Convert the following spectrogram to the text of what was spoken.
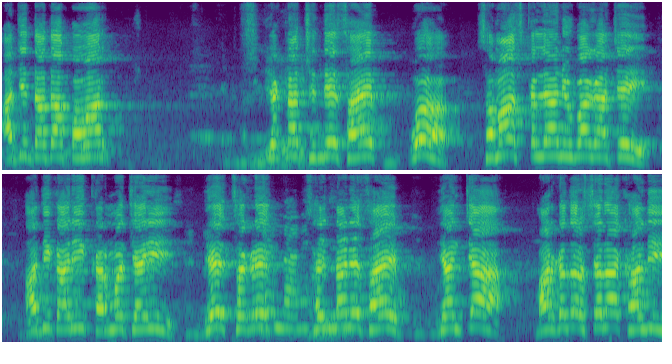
अजितदादा पवार एकनाथ शिंदे साहेब व समाज कल्याण विभागाचे अधिकारी कर्मचारी हे सगळे सैंदाने साहेब यांच्या मार्गदर्शनाखाली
